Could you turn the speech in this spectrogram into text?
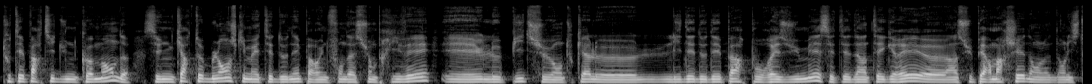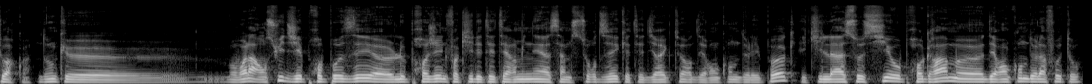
tout est parti d'une commande. C'est une carte blanche qui m'a été donnée par une fondation privée. Et le pitch, en tout cas l'idée de départ pour résumer, c'était d'intégrer un supermarché dans, dans l'histoire. Quoi. Donc bon voilà. Ensuite, j'ai proposé le projet une fois qu'il était terminé à Sam qui était directeur des rencontres de l'époque, et qui l'a associé au programme euh, des rencontres de la photo.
